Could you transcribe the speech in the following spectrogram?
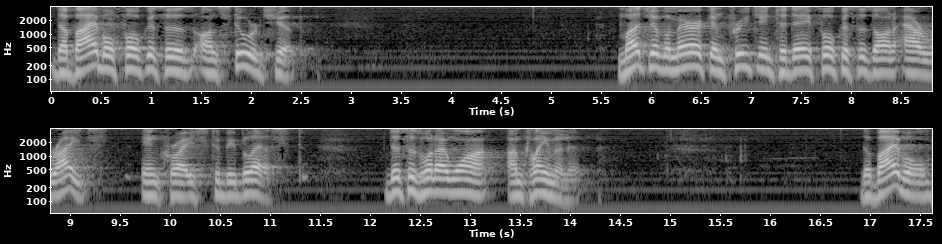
The Bible focuses on stewardship. Much of American preaching today focuses on our rights in Christ to be blessed. This is what I want, I'm claiming it. The Bible,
